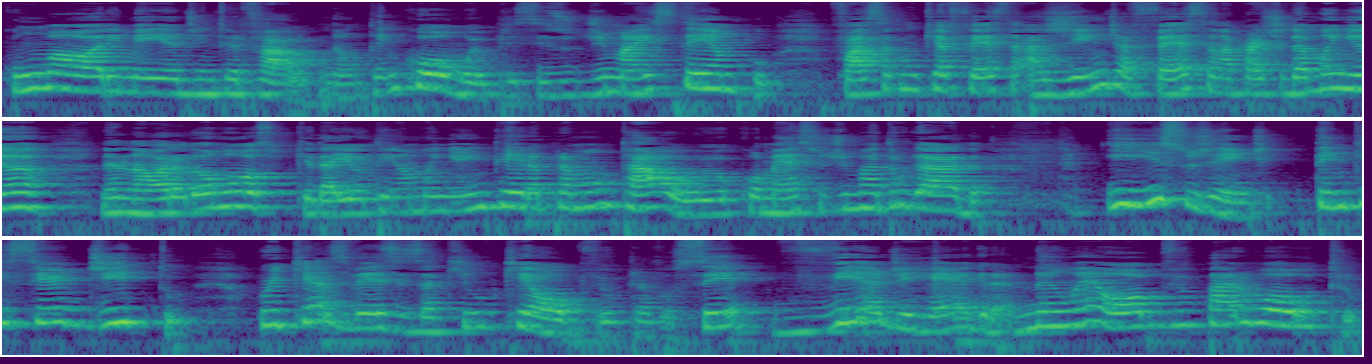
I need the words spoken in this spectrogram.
com uma hora e meia de intervalo. Não tem como, eu preciso de mais tempo. Faça com que a festa, agende a festa na parte da manhã, né, na hora do almoço, porque daí eu tenho a manhã inteira para montar, ou eu começo de madrugada. E isso, gente, tem que ser dito, porque às vezes aquilo que é óbvio para você, via de regra, não é óbvio para o outro.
